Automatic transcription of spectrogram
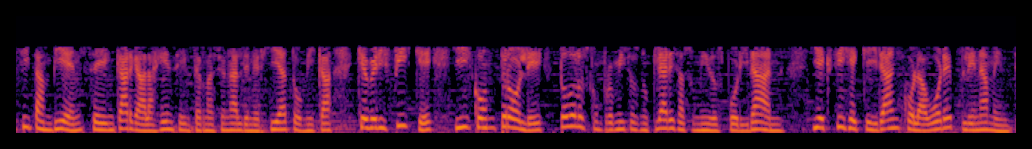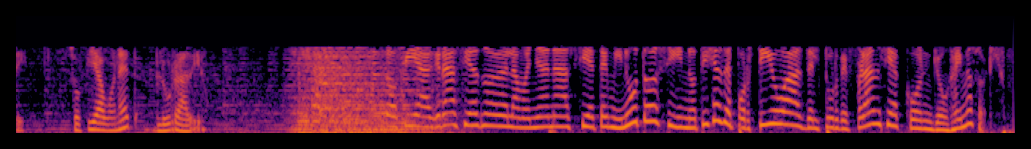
Así también se encarga a la Agencia Internacional de Energía Atómica que verifique y controle todos los compromisos nucleares asumidos por Irán y exige que Irán colabore plenamente. Sofía Bonet, Blue Radio. Sofía, gracias. 9 de la mañana, 7 minutos y noticias deportivas del Tour de Francia con John Jaime Osorio.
